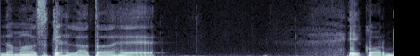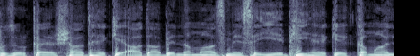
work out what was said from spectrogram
نماز کہلاتا ہے۔ ایک اور بزرگ کا ارشاد ہے کہ آداب نماز میں سے یہ بھی ہے کہ کمال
